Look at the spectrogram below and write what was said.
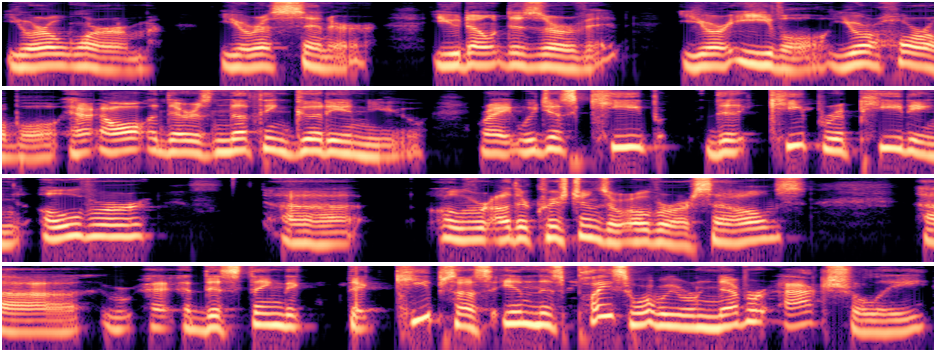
you're a worm you're a sinner you don't deserve it you're evil you're horrible all there is nothing good in you right? We just keep the keep repeating over uh, over other christians or over ourselves uh, this thing that that keeps us in this place where we were never actually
